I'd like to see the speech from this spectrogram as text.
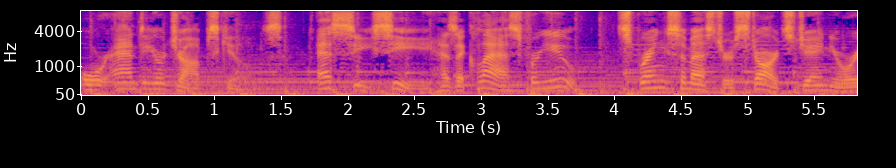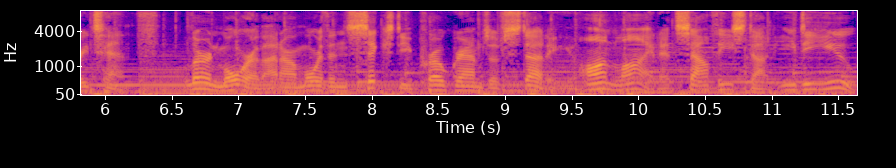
or add to your job skills, SCC has a class for you. Spring semester starts January 10th. Learn more about our more than 60 programs of study online at southeast.edu.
